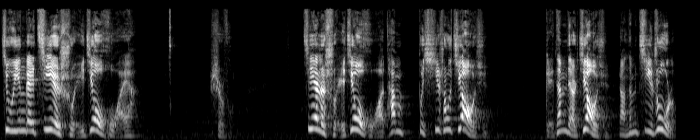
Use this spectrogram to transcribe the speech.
就应该借水救火呀。师傅，借了水救火，他们不吸收教训，给他们点教训，让他们记住了，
